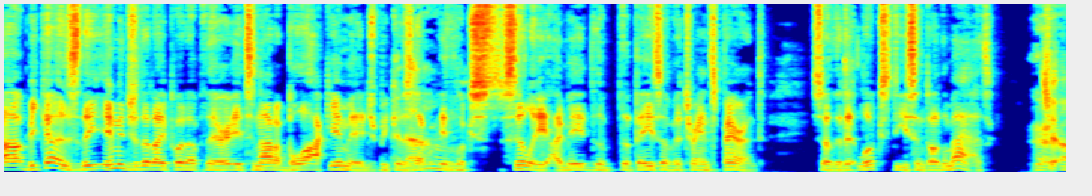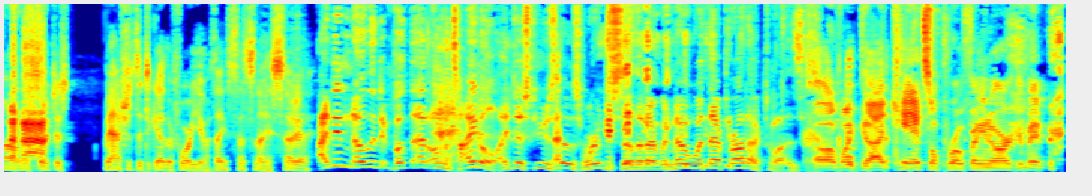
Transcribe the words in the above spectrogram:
Uh, because the image that I put up there, it's not a block image because that, Oh. it looks silly. I made the the base of it transparent so that it looks decent on the mask. So, oh, so it just mashes it together for you. Thanks. That's nice. Okay. I didn't know that it put that on the title. I just used those words so that I would know what that product was. Oh my god, cancel profane argument.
